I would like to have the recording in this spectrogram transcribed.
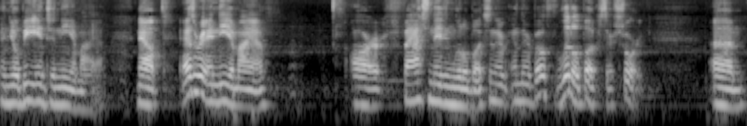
and you'll be into Nehemiah. Now, Ezra and Nehemiah are fascinating little books, and they're and they're both little books. They're short. Um,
